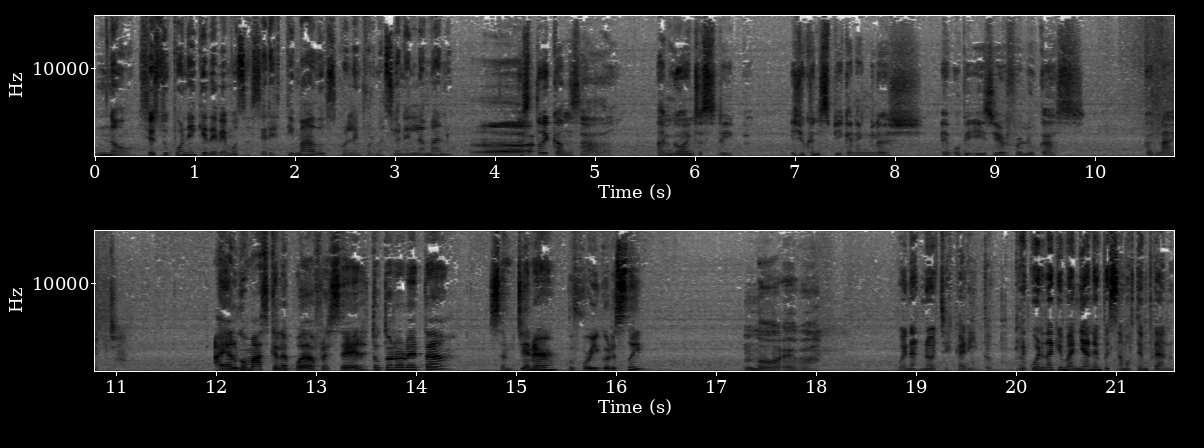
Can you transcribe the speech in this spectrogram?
No, se supone que debemos hacer estimados con la información en la mano. Uh, Estoy cansada. I'm going to sleep. You can speak in English. It will be easier for Lucas. Good night. ¿Hay algo más que le pueda ofrecer, Dr. Oreta? Some dinner before you go to sleep? No, Eva. Buenas noches, Carito. Recuerda que mañana empezamos temprano.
